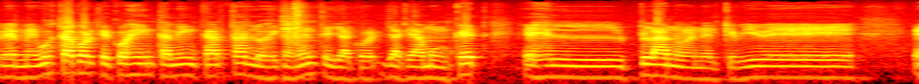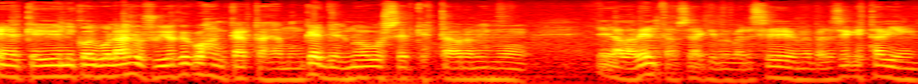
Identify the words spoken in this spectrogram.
Me gusta porque cogen también cartas, lógicamente, ya, ya que Amonkhet es el plano en el que vive en el que vive Nicole Bolas, lo suyo es que cojan cartas de Amonkhet, del nuevo set que está ahora mismo eh, a la venta. O sea que me parece, me parece que está bien,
